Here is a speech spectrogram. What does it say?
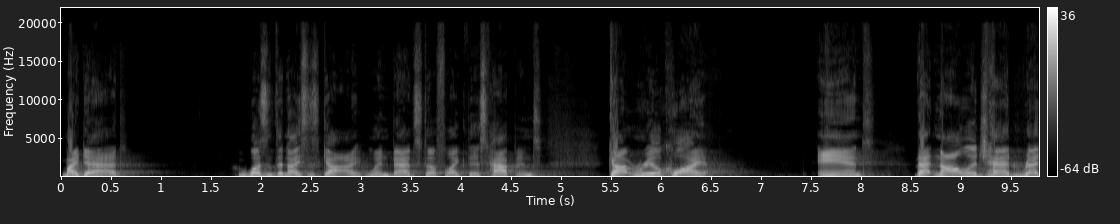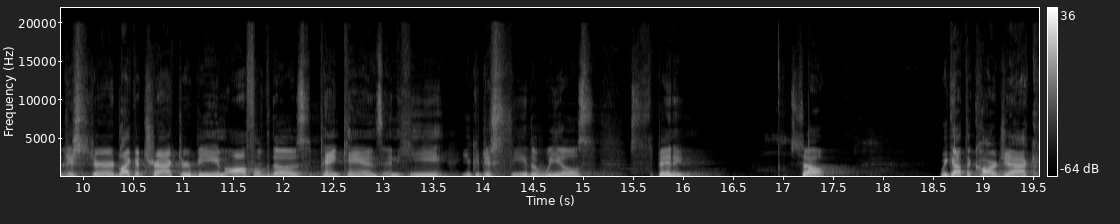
My dad, who wasn't the nicest guy when bad stuff like this happened, got real quiet and that knowledge had registered like a tractor beam off of those paint cans, and he, you could just see the wheels spinning. So, we got the car jack,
